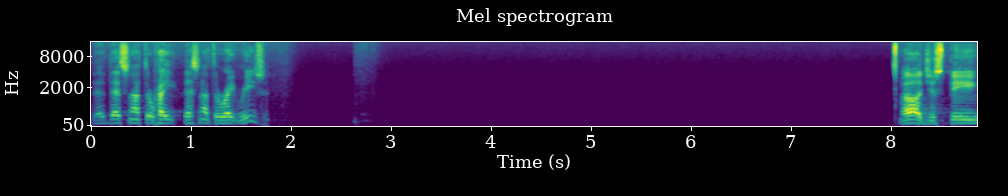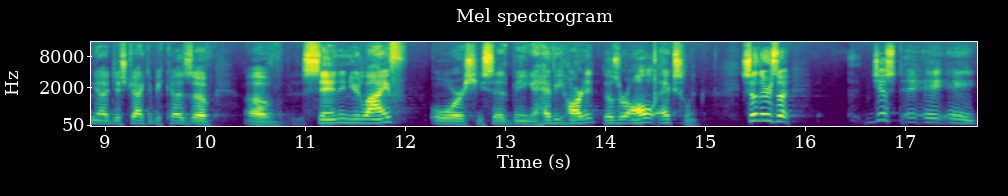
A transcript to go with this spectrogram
that, that's, not the right, that's not the right reason. Oh, just being uh, distracted because of, of sin in your life, or she says being a heavy hearted. Those are all excellent. So there's a just a, a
